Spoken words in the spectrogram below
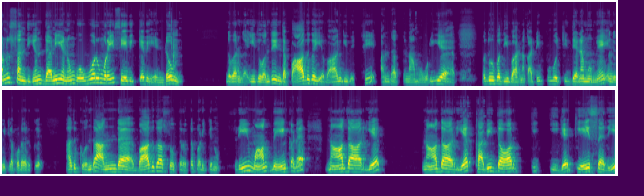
அனுசந்தியும் தனியனும் ஒவ்வொரு முறை சேவிக்க வேண்டும். இங்கே பாருங்க இது வந்து இந்த பாதுகையை வாங்கி வச்சு அந்த நாம் உரிய தூப தீபாரணை காட்டி பூ வச்சு தினமுமே எங்கள் வீட்டில் கூட இருக்குது அதுக்கு வந்து அந்த பாதுகா ஸ்தோத்திரத்தை படிக்கணும். ஸ்ரீமான் வேங்கட நாதாரிய நாதாரிய கவிதார்கிக கேசரி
